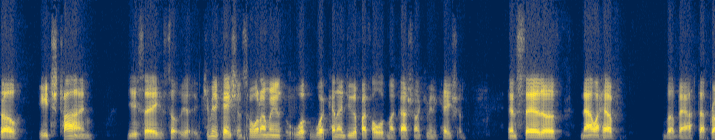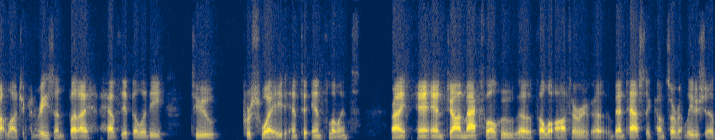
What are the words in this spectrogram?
So each time you say, so uh, communication. So what I mean, what what can I do if I followed my passion on communication? instead of now I have the math that brought logic and reason, but I have the ability to persuade and to influence, right? And, and John Maxwell, who a uh, fellow author, uh, fantastic on servant leadership,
